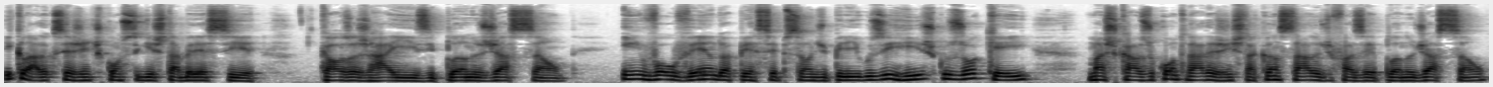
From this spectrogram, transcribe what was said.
E claro que se a gente conseguir estabelecer causas raiz e planos de ação envolvendo a percepção de perigos e riscos, ok, mas caso contrário, a gente está cansado de fazer plano de ação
